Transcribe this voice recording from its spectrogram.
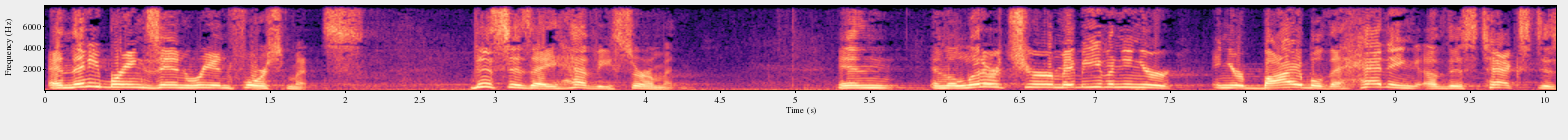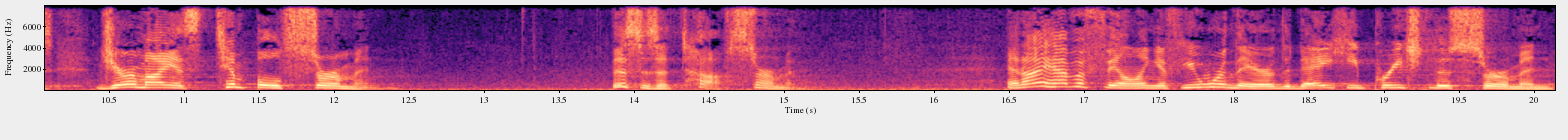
and then he brings in reinforcements. This is a heavy sermon. In, in the literature, maybe even in your, in your Bible, the heading of this text is Jeremiah's Temple Sermon. This is a tough sermon. And I have a feeling if you were there the day he preached this sermon,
